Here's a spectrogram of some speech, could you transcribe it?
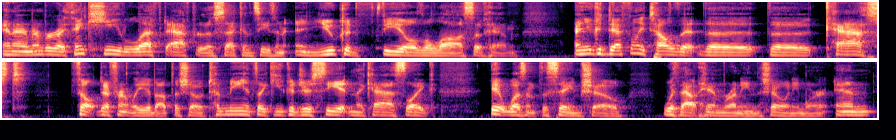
And I remember, I think he left after the second season, and you could feel the loss of him and you could definitely tell that the the cast felt differently about the show. To me, it's like you could just see it in the cast, like it wasn't the same show without him running the show anymore. And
